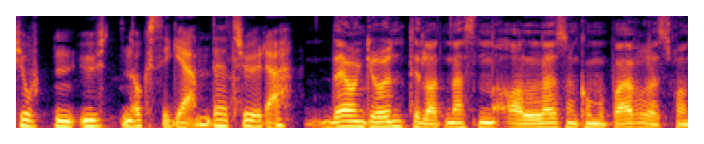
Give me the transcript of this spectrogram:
14 uten oksygen. Det tror jeg. Det er jo en grunn til at nesten alle som kommer på Everest fra,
